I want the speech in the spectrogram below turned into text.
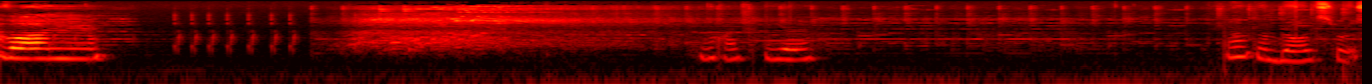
Gewonnen. Noch ein Spiel. Und den Brawl Stars.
